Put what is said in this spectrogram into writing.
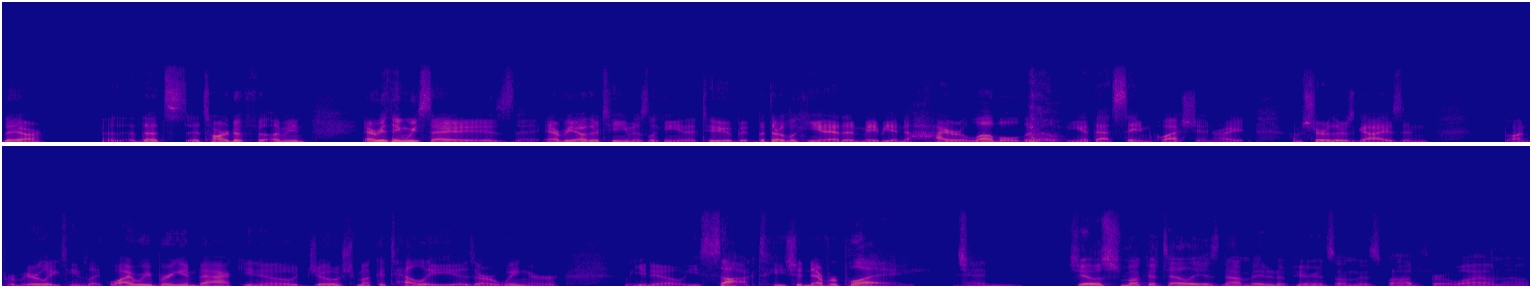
They are. Uh, That's it's hard to. fi- I mean, everything we say is every other team is looking at it too, but but they're looking at it maybe at a higher level. They're looking at that same question, right? I'm sure there's guys in on Premier League teams like, why are we bringing back you know Joe Schmuckatelli as our winger? You know, he sucked. He should never play. And Joe Schmuckatelli has not made an appearance on this pod for a while now.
